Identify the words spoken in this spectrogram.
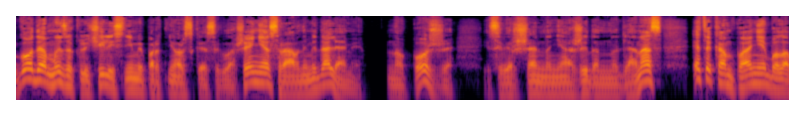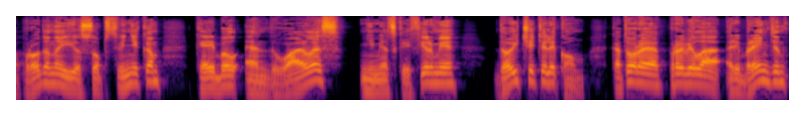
года мы заключили с ними партнерское соглашение с равными долями. Но позже, и совершенно неожиданно для нас, эта компания была продана ее собственником Cable and Wireless, немецкой фирме Deutsche Telekom, которая провела ребрендинг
